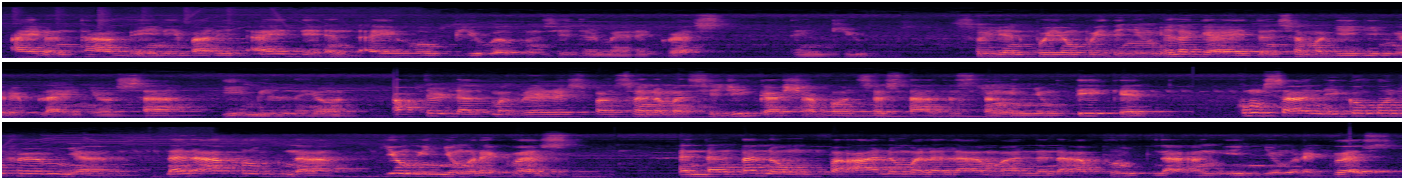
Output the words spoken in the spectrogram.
I don't have any valid ID and I hope you will consider my request. Thank you. So yan po yung pwede nyong ilagay dun sa magiging reply nyo sa email na yon. After that, magre-response na naman si Gcash about sa status ng inyong ticket kung saan i-confirm niya na na-approve na yung inyong request. And ang tanong, paano malalaman na na-approve na ang inyong request?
